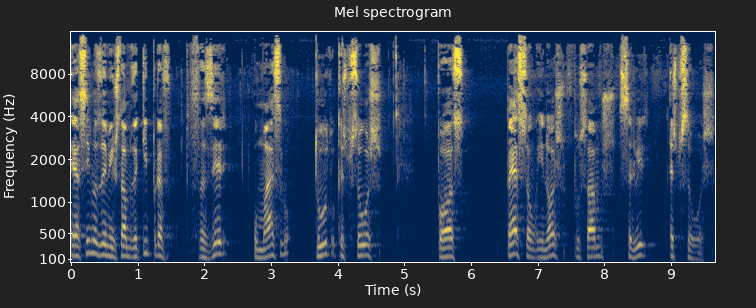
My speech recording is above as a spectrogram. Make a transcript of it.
é assim, meus amigos, estamos aqui para fazer o máximo, tudo que as pessoas possam peçam e nós possamos servir as pessoas.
